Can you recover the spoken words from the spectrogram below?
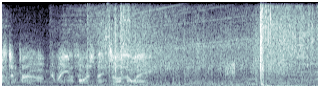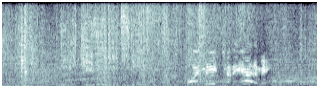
Request approved. Reinforcements on the way. Point me to the enemy!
